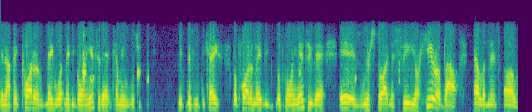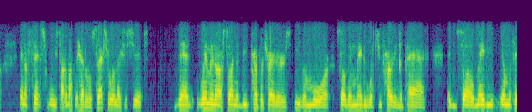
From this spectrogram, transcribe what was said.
and I think part of maybe what may be going into that. Tell me what you, if this is the case, but part of maybe what's going into that is we're starting to see or hear about elements of in a sense, when you talk about the heterosexual relationships, that women are starting to be perpetrators even more so than maybe what you've heard in the past. And so maybe you know I'm gonna say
